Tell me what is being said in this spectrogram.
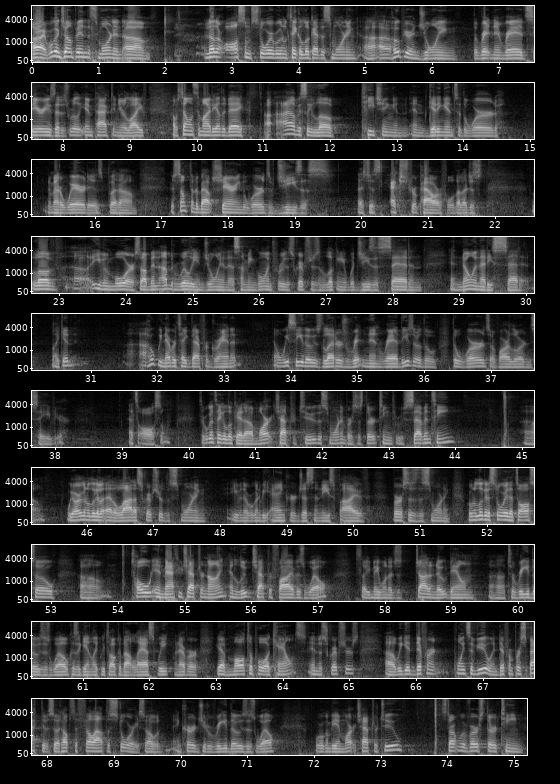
All right, we're going to jump in this morning. Um, another awesome story we're going to take a look at this morning. Uh, I hope you're enjoying the Written in Red series that is really impacting your life. I was telling somebody the other day, I, obviously love teaching and, and getting into the Word, no matter where it is, but um, there's something about sharing the words of Jesus that's just extra powerful that I just love uh, even more. So I've been I've been really enjoying this. I mean, going through the scriptures and looking at what Jesus said and and knowing that he said it. Like it, I hope we never take that for granted. When we see those letters written in red, these are the, the words of our Lord and Savior. That's awesome. So we're going to take a look at uh, Mark chapter 2 this morning, verses 13 through 17. Um, we are going to look at a lot of scripture this morning, even though we're going to be anchored just in these five verses this morning. We're going to look at a story that's also um, told in Matthew chapter 9 and Luke chapter 5 as well. So you may want to just jot a note down uh, to read those as well, because again, like we talked about last week, whenever you have multiple accounts in the scriptures, uh, we get different points of view and different perspectives, so it helps to fill out the story. So I would encourage you to read those as well. We're going to be in Mark chapter 2, starting with verse 13.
